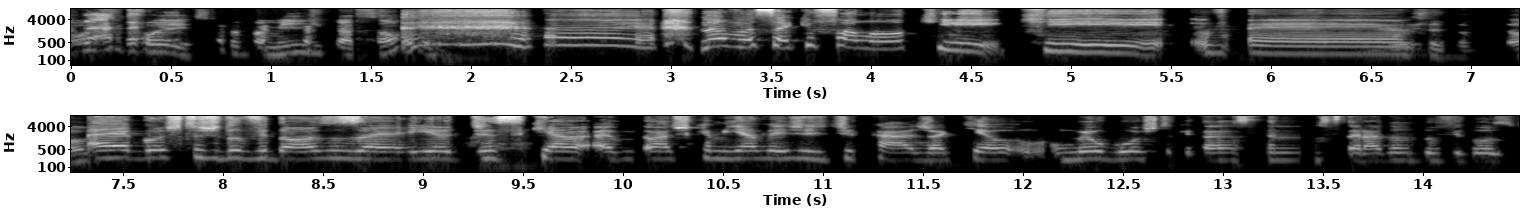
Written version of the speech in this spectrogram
Nossa, foi, isso foi pra minha indicação? Ai, não, você que falou que, que é, Gostos duvidosos? É, gostos duvidosos, aí eu disse que a- eu acho que é a minha vez de indicar, já que é o, o meu gosto que está sendo considerado duvidoso.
